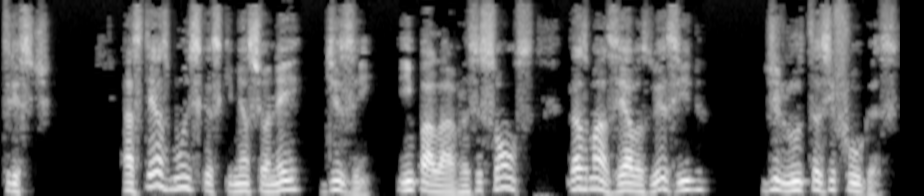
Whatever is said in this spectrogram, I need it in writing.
triste. As dez músicas que mencionei dizem, em palavras e sons, das mazelas do exílio, de lutas e fugas.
